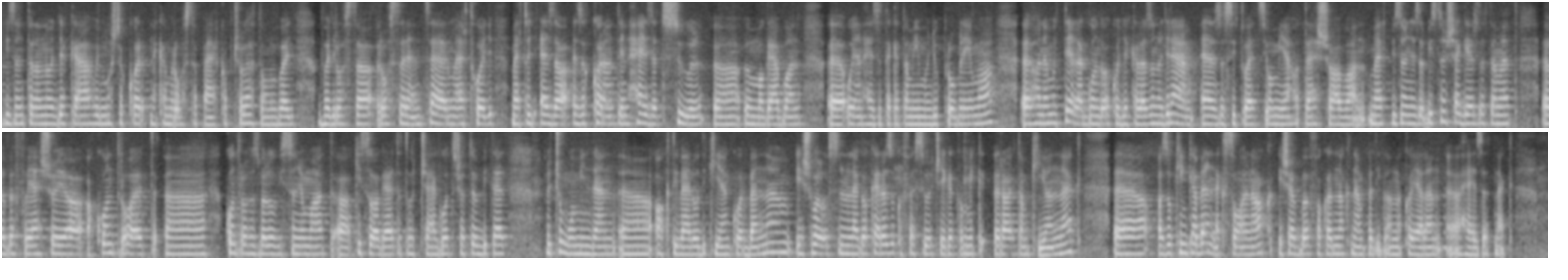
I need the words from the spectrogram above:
bizonytalanodjak el, hogy most akkor nekem rossz a párkapcsolatom, vagy, vagy rossz, a, rossz a rendszer, mert hogy, mert hogy ez, a, ez a karantén helyzet szül önmagában olyan helyzeteket, ami mondjuk probléma, hanem hogy tényleg gondolkodjak el azon, hogy rám ez a szituáció milyen hatással van, mert bizony ez a biztonságérzetemet befolyásolja a kontrollt, kontrollhoz való viszonyomat, a kiszolgáltatottságot, stb. Tehát hogy csomó minden aktiválódik ilyenkor bennem, és valószínűleg akár azok a feszültségek, amik rajtam kijönnek, azok inkább ennek szólnak, és ebből fakadnak, nem pedig annak a jelen helyzetnek.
